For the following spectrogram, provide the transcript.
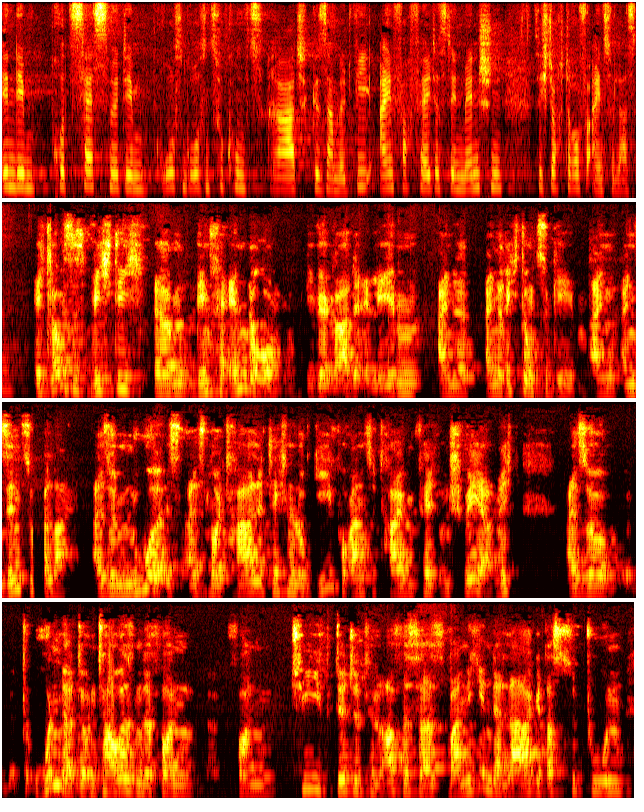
in dem Prozess mit dem großen, großen Zukunftsrat gesammelt? Wie einfach fällt es den Menschen, sich doch darauf einzulassen? Ich glaube, es ist wichtig, ähm, den Veränderungen, die wir gerade erleben, eine, eine Richtung zu geben, einen, einen Sinn zu verleihen. Also nur es als neutrale Technologie voranzutreiben, fällt uns schwer, nicht? Also Hunderte und Tausende von, von Chief Digital Officers waren nicht in der Lage, das zu tun,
